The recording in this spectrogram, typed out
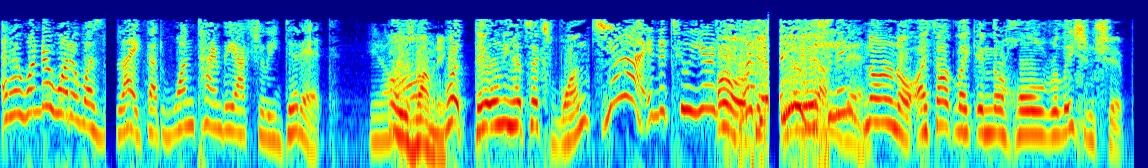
And I wonder what it was like that one time they actually did it. You know? Oh, he was oh. vomiting. What? They only had sex once? Yeah, in the two years. Oh, they okay. did Yeah, yeah. listening? No, no, no. I thought like in their whole relationship.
